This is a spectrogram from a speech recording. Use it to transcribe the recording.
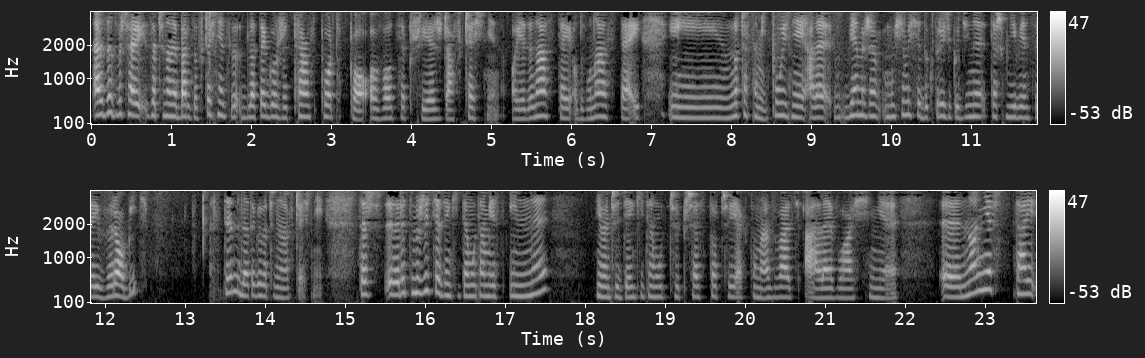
Ale zazwyczaj zaczynamy bardzo wcześnie, dlatego że transport po owoce przyjeżdża wcześniej, o 11, o 12 i no czasami później, ale wiemy, że musimy się do którejś godziny też mniej więcej wyrobić z tym, dlatego zaczynamy wcześniej. Też e, rytm życia dzięki temu tam jest inny. Nie wiem, czy dzięki temu, czy przez to, czy jak to nazwać, ale właśnie e, no nie wstaj,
